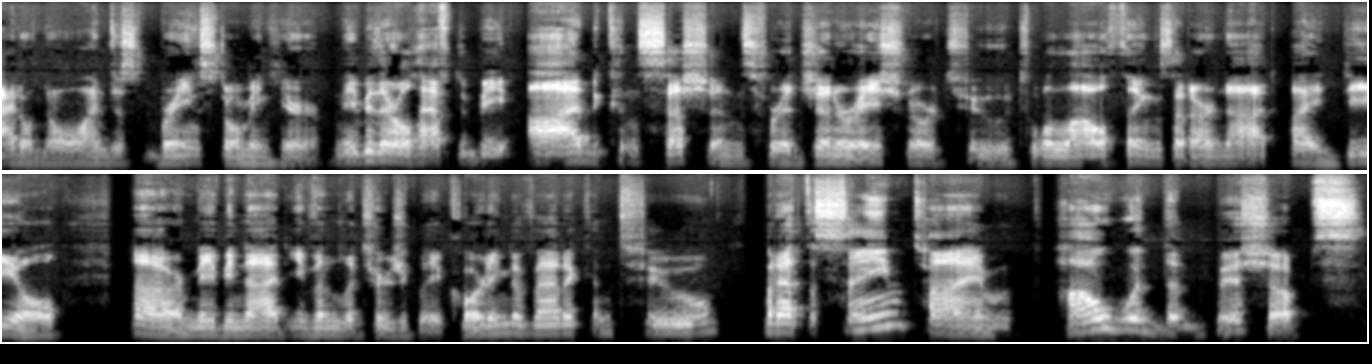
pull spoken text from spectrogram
I don't know, I'm just brainstorming here. Maybe there will have to be odd concessions for a generation or two to allow things that are not ideal or maybe not even liturgically according to Vatican II. But at the same time, how would the bishops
